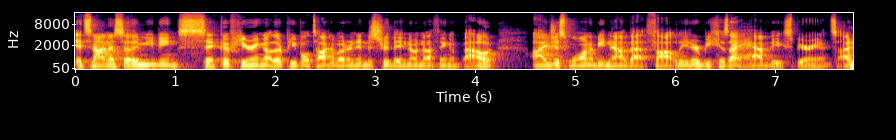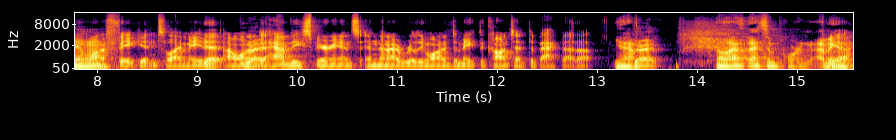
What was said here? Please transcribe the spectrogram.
it's not necessarily me being sick of hearing other people talk about an industry they know nothing about. I just want to be now that thought leader because I have the experience. I didn't Mhm. want to fake it until I made it. I wanted Right. to have the experience and then I really wanted to make the content to back that up. Yeah. right. No, that's, that's important. I mean, Yeah.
